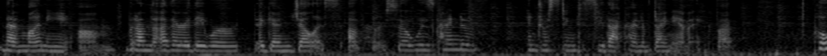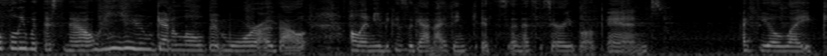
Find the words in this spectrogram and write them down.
them money. Um, but on the other, they were, again, jealous of her. So it was kind of interesting to see that kind of dynamic. But hopefully with this now, you get a little bit more about Eleni because, again, I think it's a necessary book and I feel like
